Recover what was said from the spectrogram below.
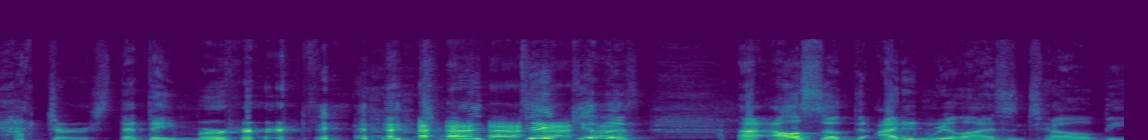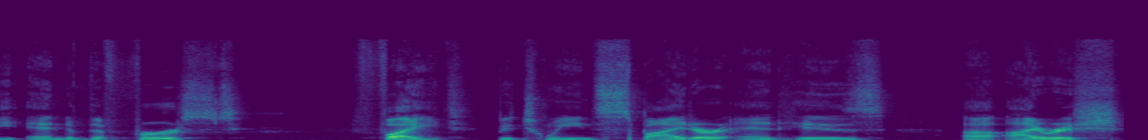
actors that they murdered. it's ridiculous. Uh, also, I didn't realize until the end of the first fight between Spider and his uh, Irish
